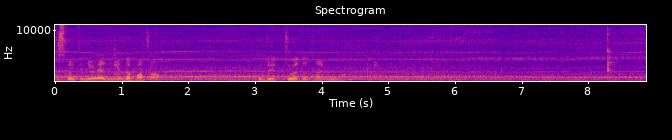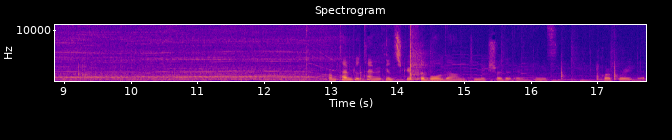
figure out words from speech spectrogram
Just continue adding in the butter. You do it two at a time or one. From time to time, you can scrape the bowl down to make sure that everything is incorporated.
